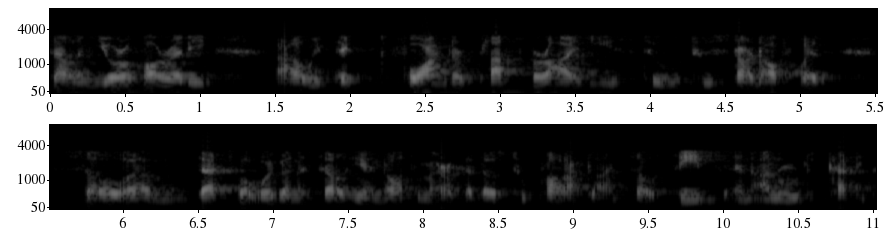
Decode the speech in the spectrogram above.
sell in Europe already. Uh, we picked 400 plus varieties to, to start off with. So um, that's what we're going to sell here in North America, those two product lines. So seeds and unrooted cuttings.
